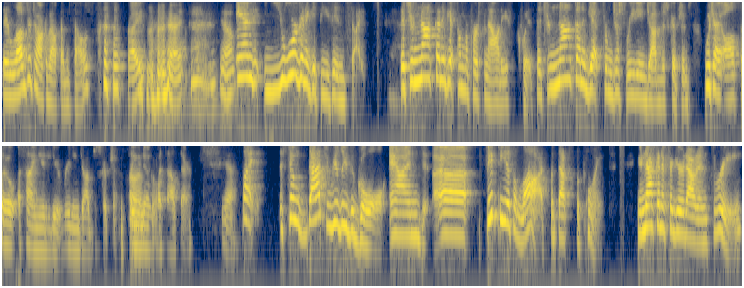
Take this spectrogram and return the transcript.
They love to talk about themselves, right? right. Yeah. And you're going to get these insights that you're not going to get from a personality quiz, that you're not going to get from just reading job descriptions, which I also assign you to do reading job descriptions so Oh, you know cool. what's out there. Yeah. But so that's really the goal. And uh, 50 is a lot, but that's the point. You're not going to figure it out in three.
